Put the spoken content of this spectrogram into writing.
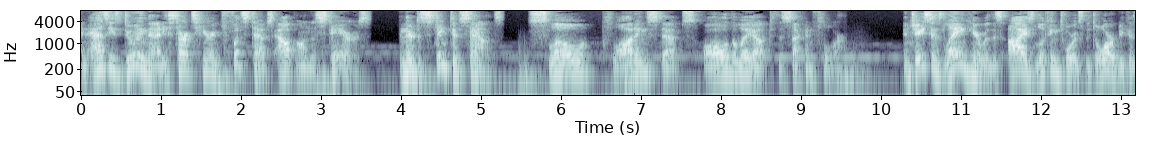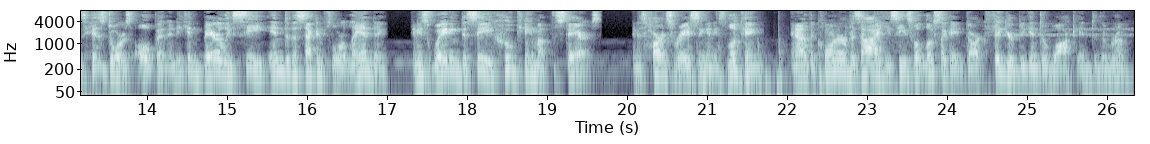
And as he's doing that, he starts hearing footsteps out on the stairs. And they're distinctive sounds slow, plodding steps all the way up to the second floor. And Jason's laying here with his eyes looking towards the door because his door is open and he can barely see into the second floor landing. And he's waiting to see who came up the stairs and his heart's racing and he's looking, and out of the corner of his eye, he sees what looks like a dark figure begin to walk into the room.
